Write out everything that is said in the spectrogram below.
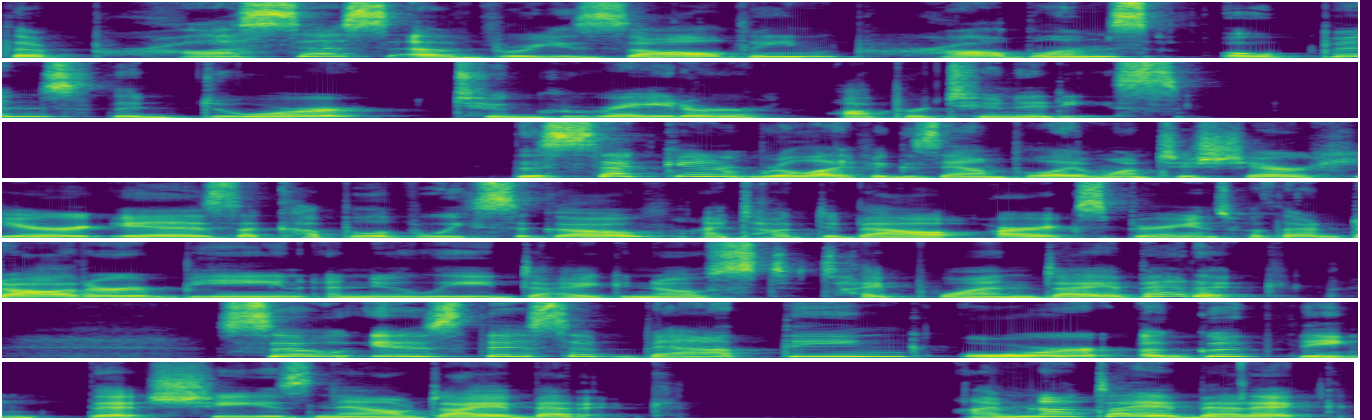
the process of resolving problems opens the door to greater opportunities. The second real life example I want to share here is a couple of weeks ago, I talked about our experience with our daughter being a newly diagnosed type 1 diabetic. So, is this a bad thing or a good thing that she's now diabetic? I'm not diabetic,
